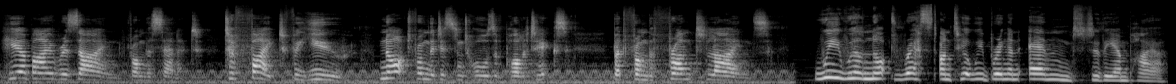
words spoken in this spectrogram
hereby resign from the Senate to fight for you, not from the distant halls of politics, but from the front lines. We will not rest until we bring an end to the Empire,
